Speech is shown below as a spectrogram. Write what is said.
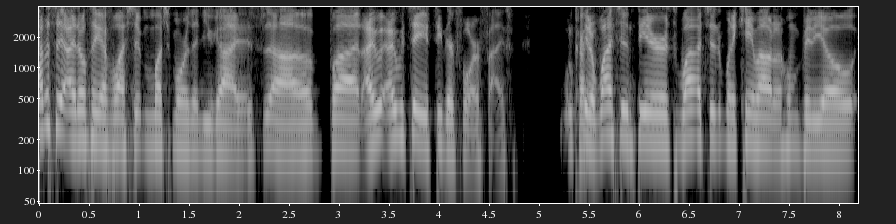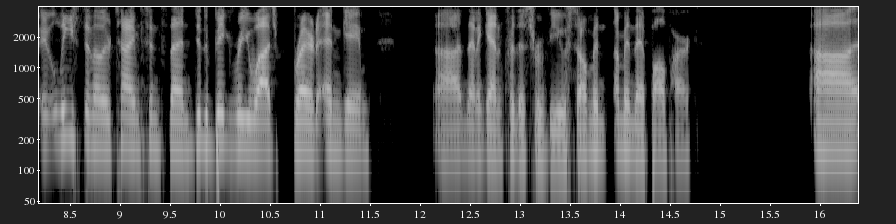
honestly I don't think I've watched it much more than you guys. Uh, but I I would say it's either four or five. okay, You know, watch it in theaters, watch it when it came out on home video at least another time since then. Did a big rewatch prior to Endgame, uh, and then again for this review. So I'm in I'm in that ballpark. Uh,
